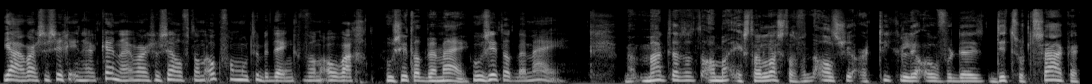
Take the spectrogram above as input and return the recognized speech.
Ja, waar ze zich in herkennen. En waar ze zelf dan ook van moeten bedenken van, oh wacht. Hoe zit dat bij mij? Hoe zit dat bij mij? Maar maakt dat het allemaal extra lastig? Want als je artikelen over de, dit soort zaken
